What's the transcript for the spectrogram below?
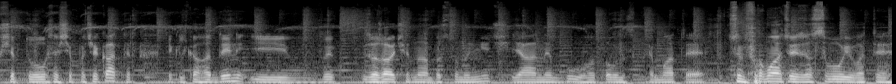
ще б довелося ще почекати декілька годин, і зважаючи на безсонну ніч, я не був готовим сприймати цю інформацію і засвоювати.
